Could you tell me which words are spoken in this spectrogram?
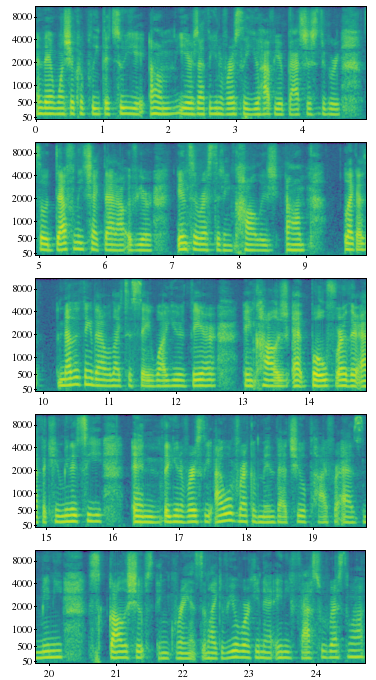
and then once you complete the two year, um, years at the university, you have your bachelor's degree. So definitely check that out if you're interested in college. Um, like I, another thing that I would like to say while you're there in college at both, whether at the community and the university, I would recommend that you apply for as many scholarships and grants. And like if you're working at any fast food restaurant,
